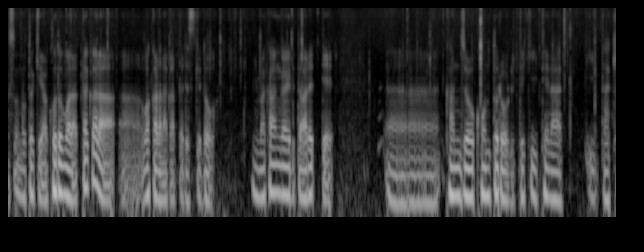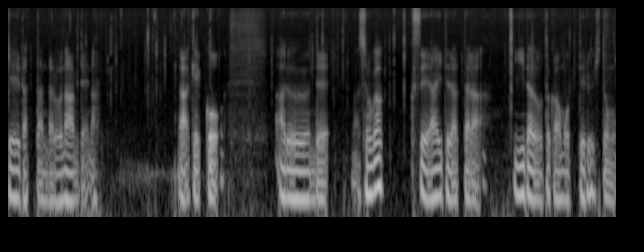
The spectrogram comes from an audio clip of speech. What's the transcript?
その時は子供だったから分からなかったですけど今考えるとあれって感情コントロールできてないだけだったんだろうなみたいな。あ結構あるんで、まあ、小学生相手だったらいいだろうとか思ってる人も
